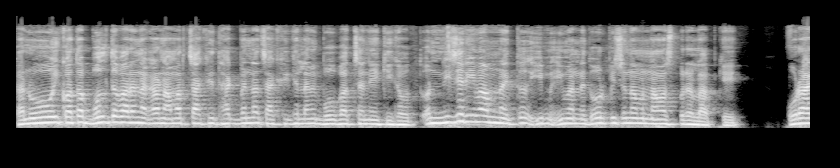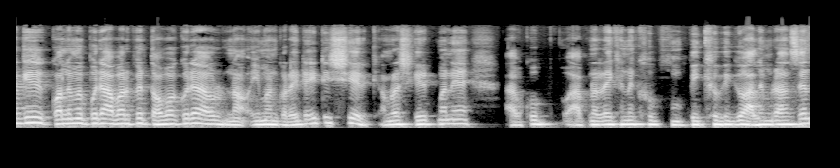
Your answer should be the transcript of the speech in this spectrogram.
কারণ ও ওই কথা বলতে পারে না, কারণ আমার চাকরি থাকবে না, চাকরি খেলে আমি বউ বাচ্চা নিয়ে কি খাব? ওর নিজের ইমাম নাই তো ইমান নাই তো, ওর পিছনে আমার নামাজ পড়ে লাভ কি? ওর আগে কলমে পড়ে, আবার ফের তবা করে ওর ইমান করে। এটা, এটাই শেরক। আমরা শেরক মানে খুব, আপনারা এখানে খুব বিজ্ঞ বিজ্ঞ আলেমরা আছেন।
